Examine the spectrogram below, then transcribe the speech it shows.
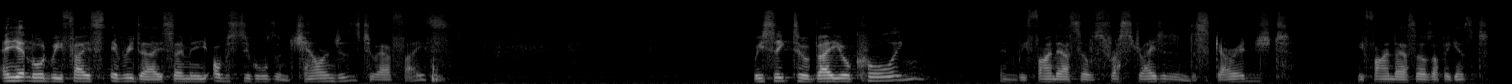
And yet, Lord, we face every day so many obstacles and challenges to our faith. We seek to obey your calling, and we find ourselves frustrated and discouraged. We find ourselves up against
